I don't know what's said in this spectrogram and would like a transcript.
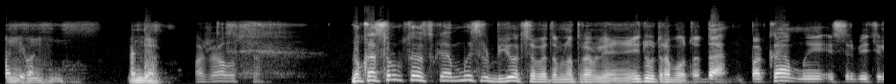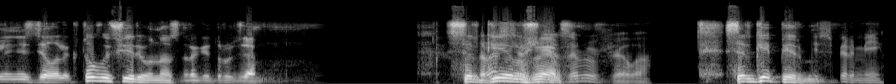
Спасибо. Да. Пожалуйста. Но конструкторская мысль бьется в этом направлении. Идут работы. Да, пока мы истребители не сделали. Кто в эфире у нас, дорогие друзья? Сергей Ружев. Сергей Пермь. Из Перми.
